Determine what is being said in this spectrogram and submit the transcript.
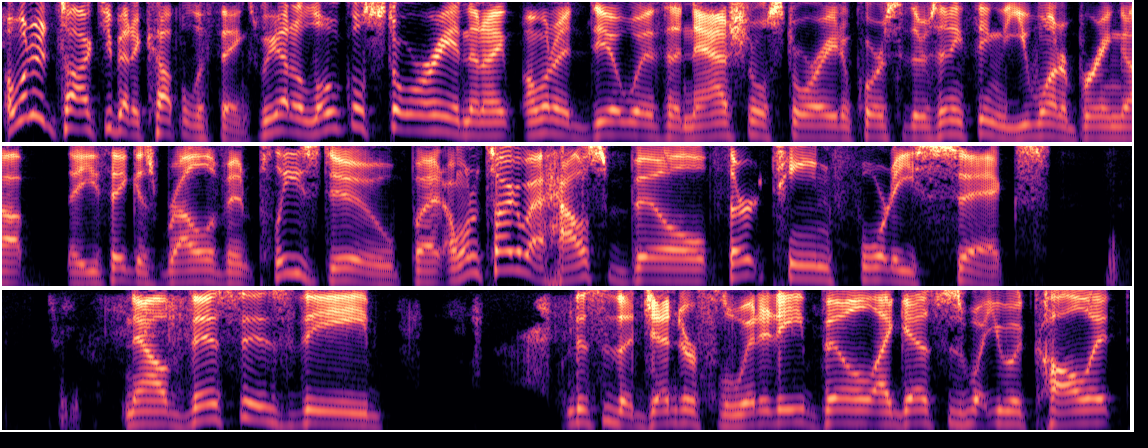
I wanted to talk to you about a couple of things. We got a local story, and then I, I want to deal with a national story. And of course, if there's anything that you want to bring up that you think is relevant, please do. But I want to talk about House Bill 1346. Now, this is the this is the gender fluidity bill, I guess is what you would call it.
